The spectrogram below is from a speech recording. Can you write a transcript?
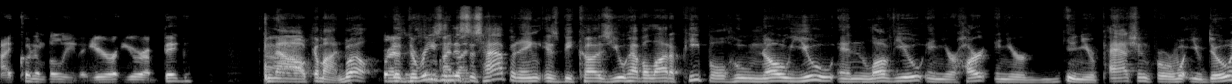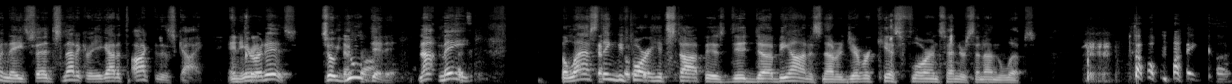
I couldn't believe it. You're you're a big uh, No, come on. Well, the, the reason this life. is happening is because you have a lot of people who know you and love you in your heart and your in your passion for what you do, and they said, Snedeker, you got to talk to this guy, and here it is. So That's you awesome. did it, not me. The last thing before I hit stop is, did uh, be honest now? Did you ever kiss Florence Henderson on the lips? Oh my god.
